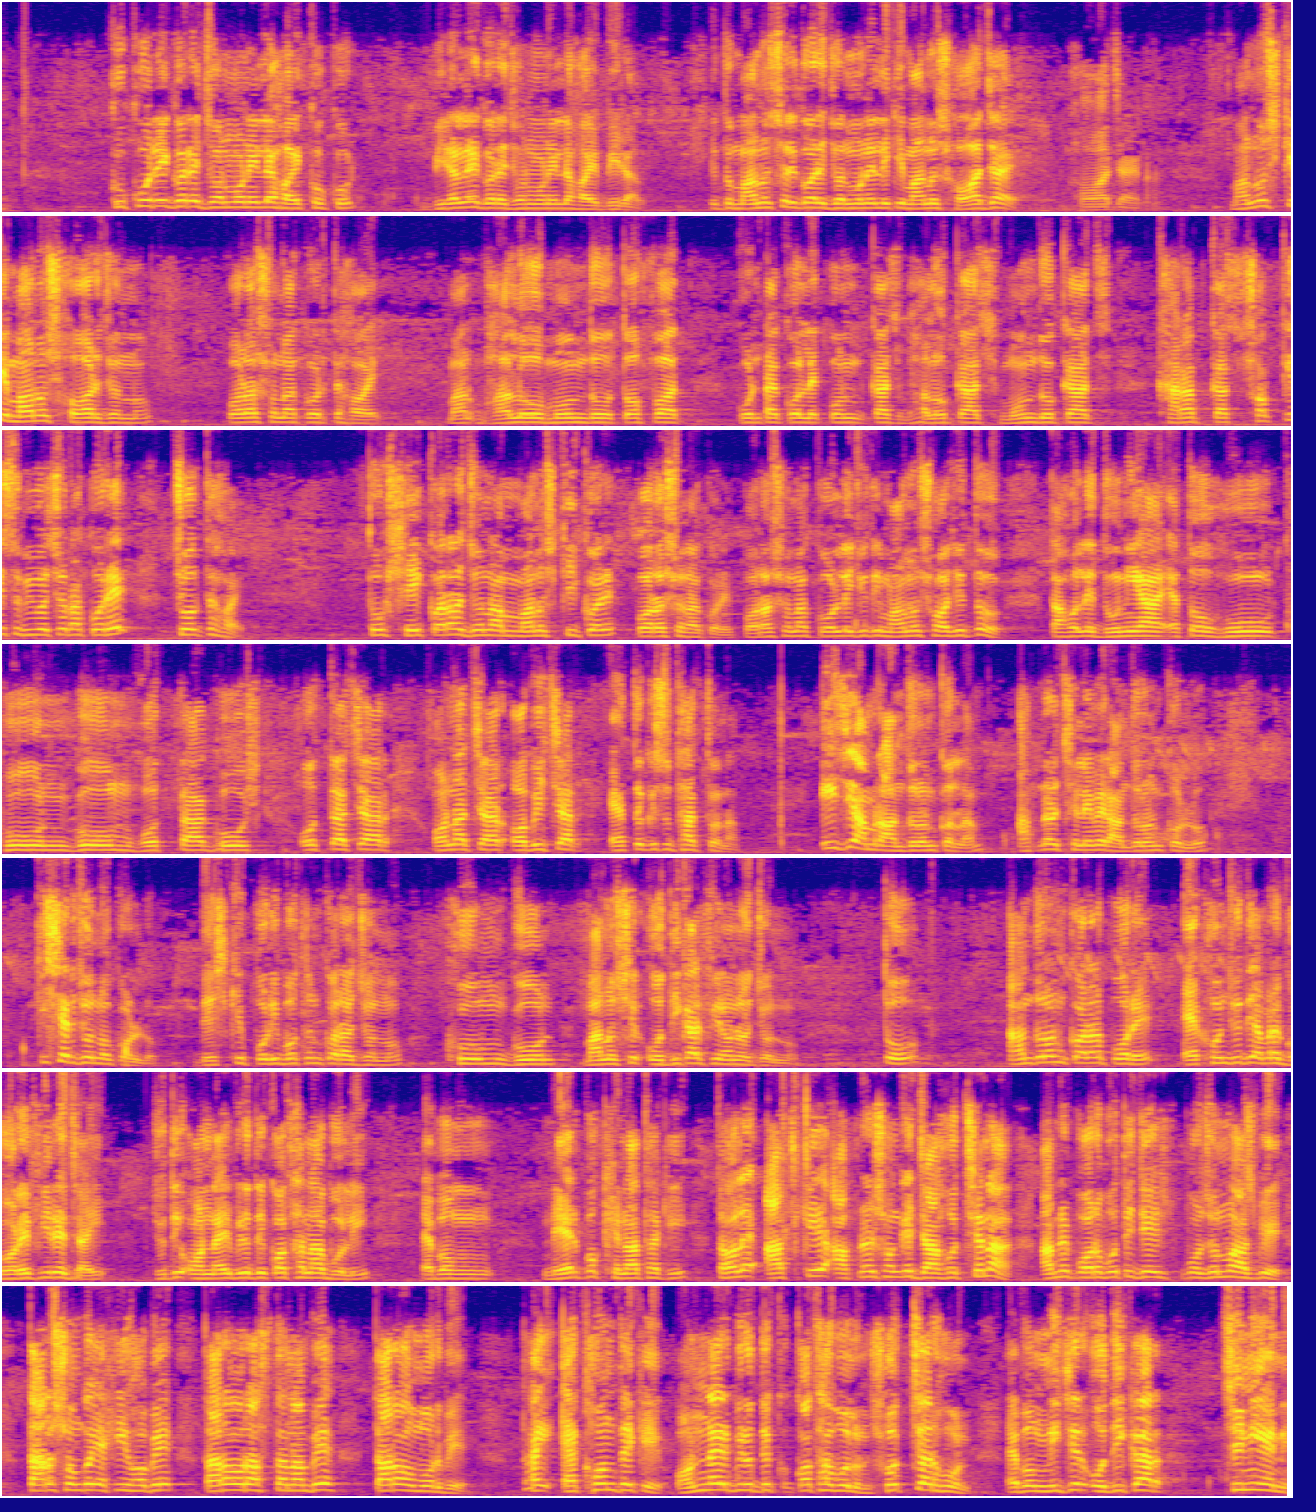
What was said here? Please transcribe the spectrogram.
চাচ্ছেন কুকুরের ঘরে জন্ম নিলে হয় কুকুর, বিড়ালের ঘরে জন্ম নিলে হয় বিড়াল। কিন্তু মানুষের ঘরে জন্ম নিলে কি মানুষ হওয়া যায়? হওয়া যায় না। মানুষকে মানুষ হওয়ার জন্য পড়াশোনা করতে হয়। ভালো, মন্দ, তফাৎ, কোনটা করলে কোন কাজ ভালো কাজ, মন্দ কাজ, খারাপ কাজ সব কিছু বিবেচনা করে চলতে হয়। তো সেই করার জন্য মানুষ কি করে? পড়াশোনা করে। পড়াশোনা করলে যদি মানুষ হওয়া যেত, তাহলে দুনিয়া এত হু, খুন, গুম, হত্যা, ঘুষ, অত্যাচার অনাচার, অবিচার, এত কিছু থাকতো না। এই যে আমরা আন্দোলন করলাম, আপনার ছেলেমেয়ের আন্দোলন করল, কিসের জন্য করল? দেশকে পরিবর্তন করার জন্য খুম গুণ, মানুষের অধিকার ফিরানোর জন্য। তো আন্দোলন করার পরে, এখন যদি আমরা ঘরে ফিরে যাই, যদি অন্যায়ের বিরুদ্ধে কথা না বলি এবং ন্যায়ের পক্ষে না থাকি, তাহলে আজকে আপনার সঙ্গে যা হচ্ছে না, আপনার পরবর্তী যে প্রজন্ম আসবে, তার সঙ্গে একই হবে, তারাও রাস্তা নামবে, তারাও মরবে। তাই এখন থেকে অন্যায়ের বিরুদ্ধে কথা বলুন সোচ্চার হন এবং নিজের অধিকার ছিনিয়ে নিন।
